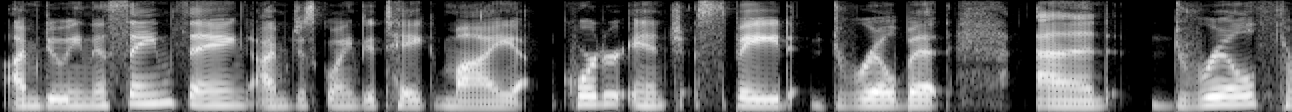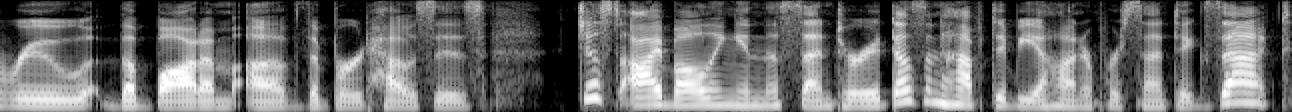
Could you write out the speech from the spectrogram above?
I'm doing the same thing. I'm just going to take my quarter inch spade drill bit and drill through the bottom of the birdhouses just eyeballing in the center. It doesn't have to be 100% exact,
